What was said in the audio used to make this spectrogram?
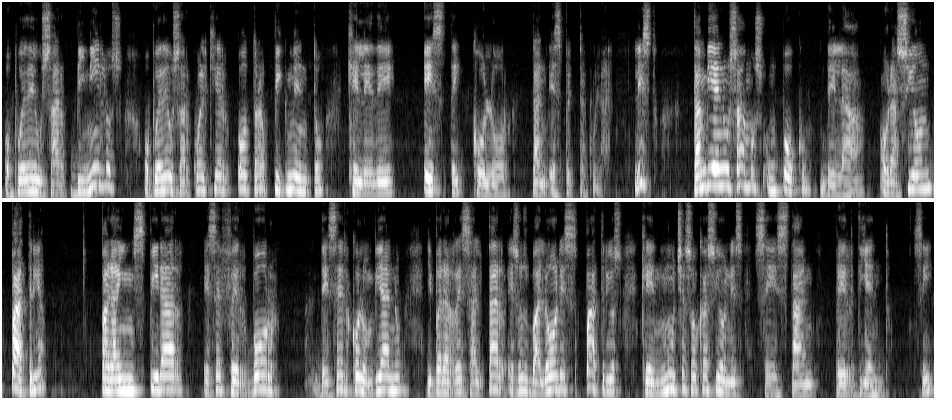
o puede usar vinilos o puede usar cualquier otro pigmento que le dé este color tan espectacular. Listo. También usamos un poco de la oración patria para inspirar ese fervor de ser colombiano y para resaltar esos valores patrios que en muchas ocasiones se están perdiendo. ¿sí?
